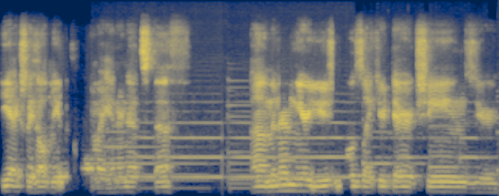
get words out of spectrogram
He actually helped me with all my internet stuff. Um, and then your usuals like your Derek Sheens, your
